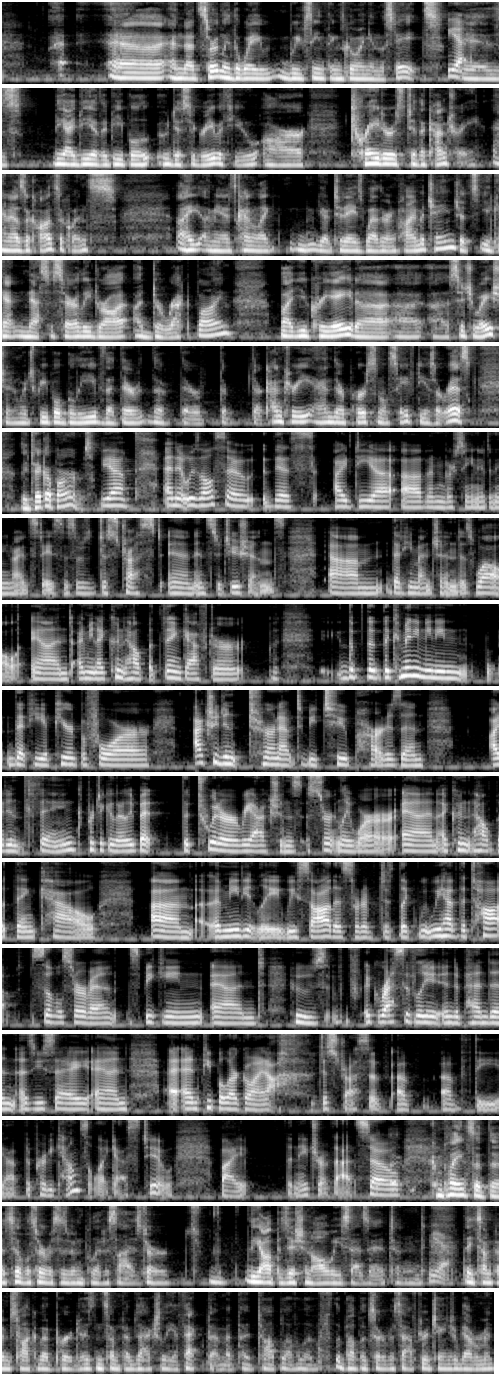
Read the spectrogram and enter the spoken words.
Uh, and that's certainly the way we've seen things going in the states. Yeah. is the idea that people who disagree with you are traitors to the country, and as a consequence. I, I mean, it's kind of like you know today's weather and climate change. It's you can't necessarily draw a direct line, but you create a, a, a situation in which people believe that their their, their their country and their personal safety is at risk. They take up arms. Yeah, and it was also this idea of, and we're seeing it in the United States, this is distrust in institutions um, that he mentioned as well. And I mean, I couldn't help but think after the, the the committee meeting that he appeared before actually didn't turn out to be too partisan. I didn't think particularly, but the Twitter reactions certainly were, and I couldn't help but think how um, immediately we saw this sort of just like we, we have the top civil servant speaking and who's aggressively independent, as you say, and and people are going ah distrust of of, of the uh, the Privy Council, I guess, too, by the nature of that. So complaints that the civil service has been politicized are the, the opposition always says it, and Yeah. they sometimes talk about purges and sometimes actually affect them at the top level of the public service after a change of government.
